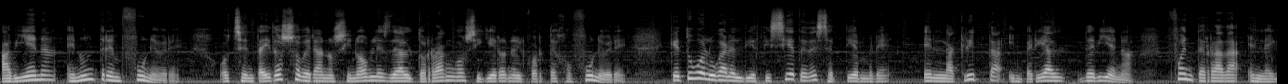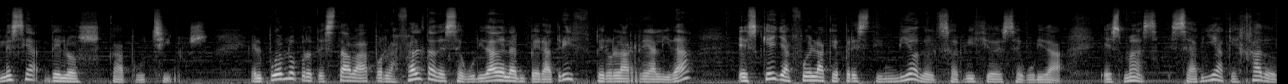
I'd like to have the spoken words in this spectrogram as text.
a Viena en un tren fúnebre. 82 soberanos y nobles de alto rango siguieron el cortejo fúnebre, que tuvo lugar el 17 de septiembre en la cripta imperial de Viena. Fue enterrada en la iglesia de los capuchinos. El pueblo protestaba por la falta de seguridad de la emperatriz, pero la realidad es que ella fue la que prescindió del servicio de seguridad. Es más, se había quejado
